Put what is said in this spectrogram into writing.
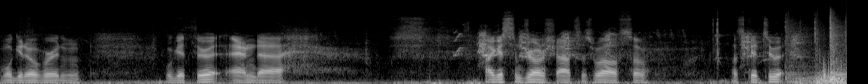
we'll get over it and we'll get through it. And uh, I'll get some drone shots as well so let's get to it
